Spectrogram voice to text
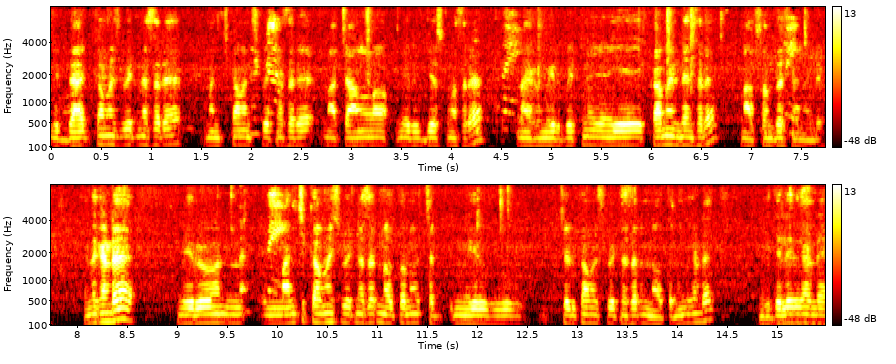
మీరు బ్యాడ్ కామెంట్స్ పెట్టినా సరే మంచి కామెంట్స్ పెట్టినా సరే నా ఛానల్లో మీరు ఇది చేసుకున్నా సరే నాకు మీరు పెట్టిన ఏ కామెంట్ అయినా సరే నాకు సంతోషమేనండి ఎందుకంటే మీరు మంచి కామెంట్స్ పెట్టినా సరే నవ్వుతాను మీరు చెడు కామెంట్స్ పెట్టినా సరే నవ్వుతాను. ఎందుకంటే మీకు తెలియదు కండి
